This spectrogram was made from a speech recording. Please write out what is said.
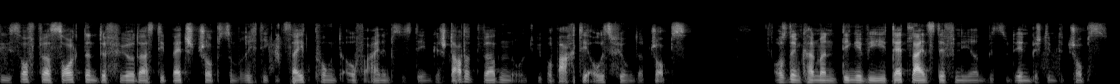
die Software sorgt dann dafür, dass die Batch-Jobs zum richtigen Zeitpunkt auf einem System gestartet werden und überwacht die Ausführung der Jobs. Außerdem kann man Dinge wie Deadlines definieren, bis zu denen bestimmte Jobs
